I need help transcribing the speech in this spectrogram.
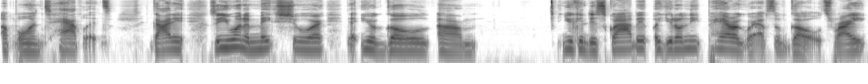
up on tablets. Got it? So you want to make sure that your goal um, you can describe it, but you don't need paragraphs of goals, right?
